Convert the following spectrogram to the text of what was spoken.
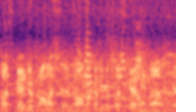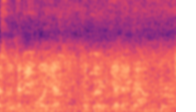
फ़र्स्ट केयर जो ट्रामा ट्रामा का भी जो फ़र्स्ट केयर होगा, या सूचरी वो ये तो दिया जाएगा यहाँ।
